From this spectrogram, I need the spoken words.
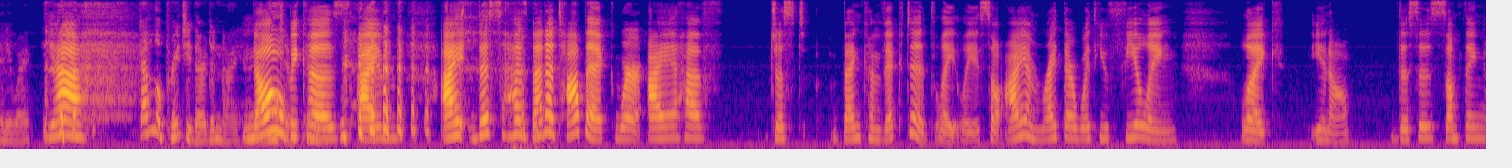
Anyway. yeah Got a little preachy there, didn't I? I No, because. I'm I this has been a topic where I have just been convicted lately. So I am right there with you feeling like, you know, this is something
